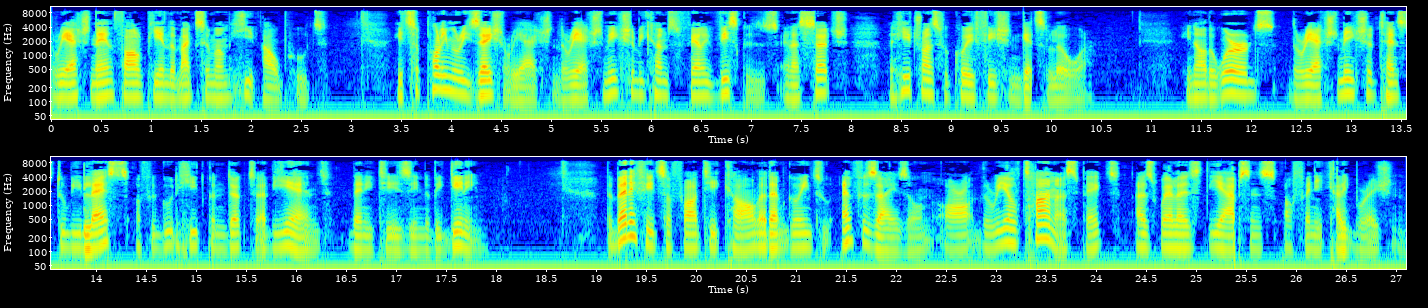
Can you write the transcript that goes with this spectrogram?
the reaction enthalpy and the maximum heat output. It's a polymerization reaction. The reaction mixture becomes fairly viscous and as such the heat transfer coefficient gets lower. In other words, the reaction mixture tends to be less of a good heat conductor at the end than it is in the beginning. The benefits of RTCAL that I'm going to emphasize on are the real-time aspect as well as the absence of any calibration.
